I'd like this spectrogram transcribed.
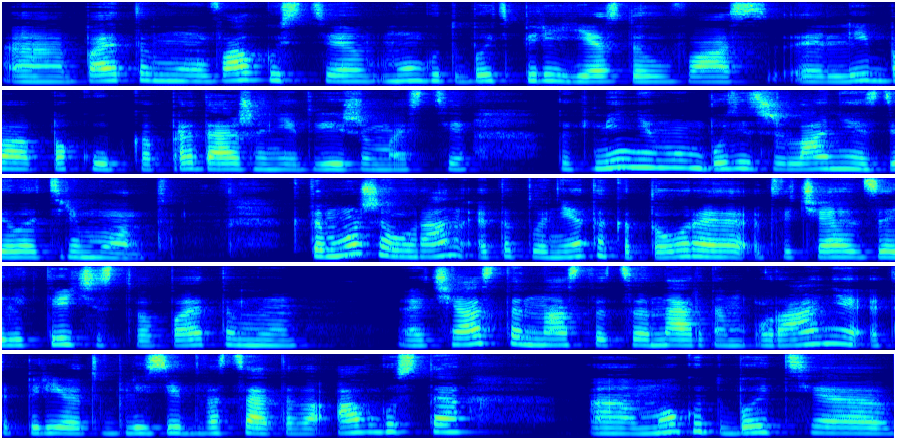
Э, поэтому в августе могут быть переезды у вас, э, либо покупка, продажа недвижимости. Как минимум будет желание сделать ремонт. К тому же Уран — это планета, которая отвечает за электричество, поэтому Э, часто на стационарном уране, это период вблизи 20 августа, э, могут быть э,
